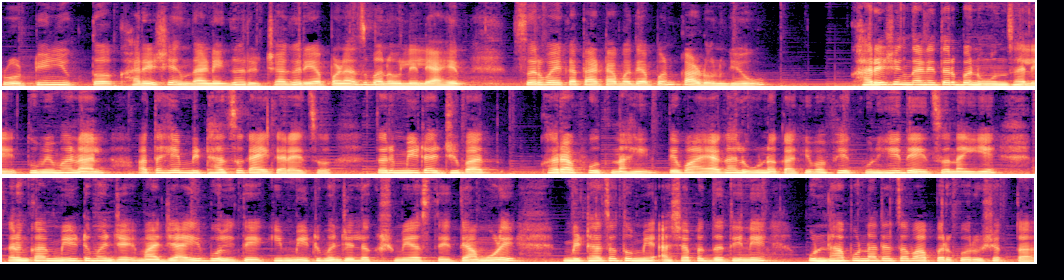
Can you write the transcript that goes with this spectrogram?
प्रोटीनयुक्त खारे शेंगदाणे घरच्या घरी आपण आज बनवलेले आहेत. सर्व एका ताटामध्ये आपण काढून घेऊ. खारे शेंगदाणे तर बनवून झाले. तुम्ही म्हणाल आता हे मिठाचं काय करायचं? तर मीठ अजिबात खराब होत नाही. ते वाया घालवू नका किंवा फेकूनही द्यायचं नाही आहे कारण का मीठ म्हणजे माझी आई बोलते की मीठ म्हणजे लक्ष्मी असते. त्यामुळे मिठाचा तुम्ही अशा पद्धतीने पुन्हा पुन्हा त्याचा वापर करू शकता.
